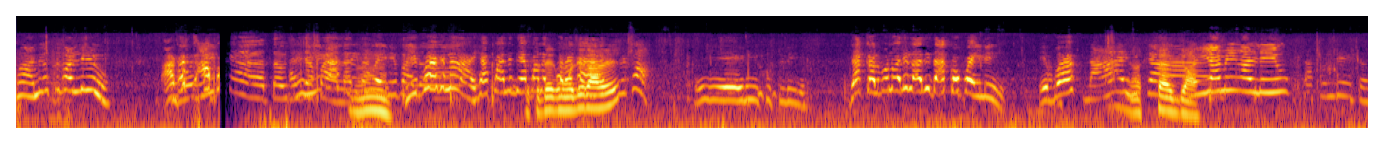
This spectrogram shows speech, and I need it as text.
मग आम्ही हो? अगं आप- ही बघ ना ह्या पाण्यात या कुठे पाण्यात मध्ये फरक लावे? आहे. येडी कुठली. ज्या कल्पनवालीला आधी दाखव पहिली. हे बघ. अच्छा एकदम आम्ही काढले येऊ टाकून दे इथं.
